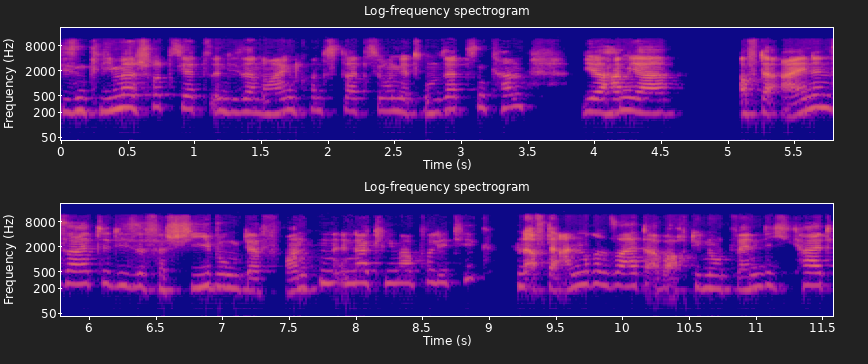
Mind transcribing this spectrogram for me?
diesen Klimaschutz jetzt in dieser neuen Konstellation jetzt umsetzen kann. Wir haben ja auf der einen Seite diese Verschiebung der Fronten in der Klimapolitik und auf der anderen Seite aber auch die Notwendigkeit,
